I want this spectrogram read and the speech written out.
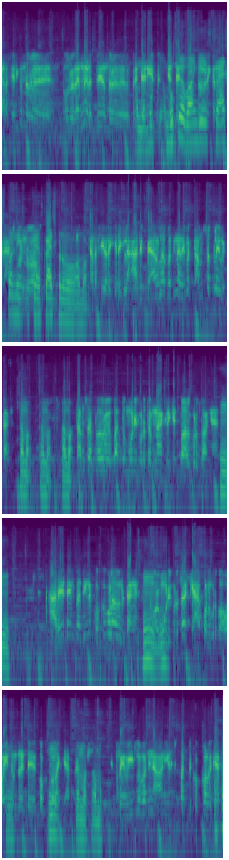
கடைசி வரைக்கும் ஒரு நூறு ரன் எடுத்து அந்த புக்கை வாங்கி வரைக்கும் scratch பண்ணி. ஸ்க்ராட்ச் பண்ணுவோம். ஆமா. கடைசி வரை கிடைக்கல. அது பேரலா பாத்தீங்கன்னா அதே மாதிரி தம்ஸ் அப்லயே விட்டாங்க. ஆமா ஆமா ஆமா. தம்ஸ் அப்ல ஒரு பத்து மூடி கொடுத்தோம்னா கிரிக்கெட் பால் கொடுப்பாங்க. அதே டைம் பாத்தீங்கன்னா கொக்கோ கோலாவும் விட்டாங்க. ஒரு மூடி கொடுத்தா கேப் ஒன்னு கொடுப்போம். White and red Coca Cola cap ஆமா ஆமா. இப்ப என் வீட்டுல பாத்தீங்கன்னா ஆணி அடிச்சு பத்து கொக்கோ கோலா கேப்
